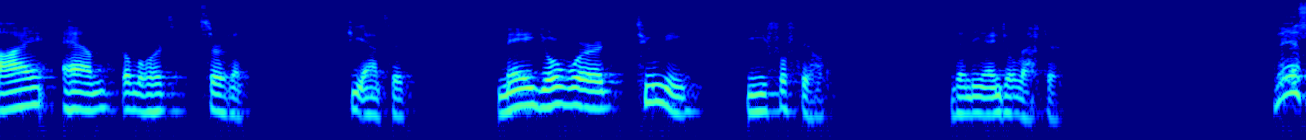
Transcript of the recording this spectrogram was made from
I am the Lord's servant, she answered. May your word to me be fulfilled. Then the angel left her. This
